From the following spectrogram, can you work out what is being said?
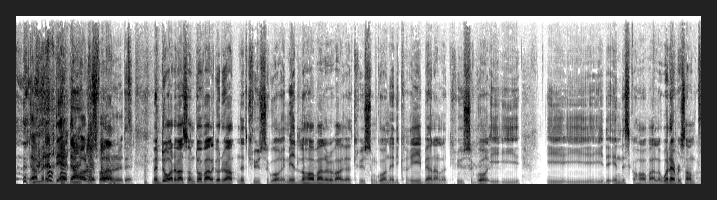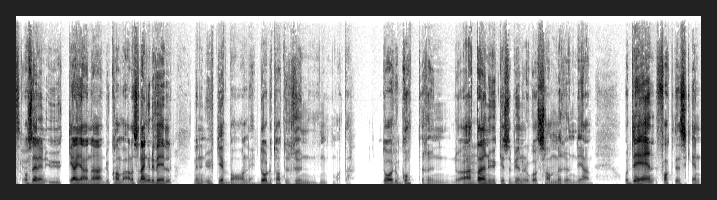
Ja, men det, det, der har du ditt. Men da, det sånn, da velger du enten et cruise som går i Middelhavet, eller du velger et cruise som går ned i Karibia, eller et cruise som går i, i, i, i, i Det indiske havet, eller whatever. sant? Okay. Og så er det en uke gjerne. Du kan være der så lenge du vil, men en uke er vanlig. Da har du tatt runden, på en måte. Da har du gått runden. Etter en uke så begynner du å gå samme runde igjen. Og det er faktisk en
